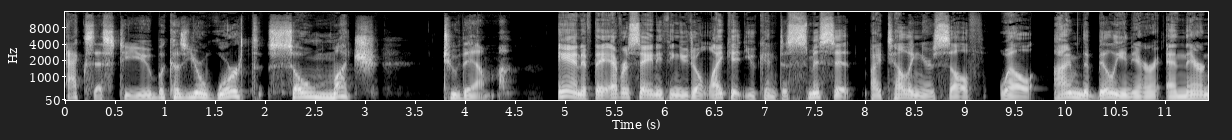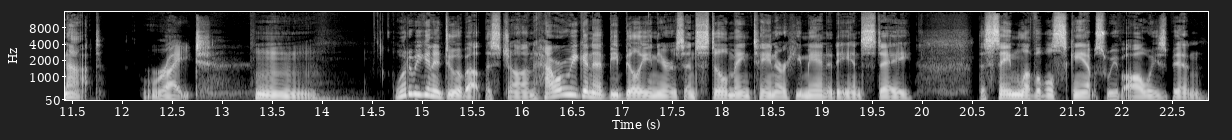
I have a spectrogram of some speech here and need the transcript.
access to you because you're worth so much to them. And if they ever say anything you don't like it, you can dismiss it by telling yourself, well, I'm the billionaire and they're not. Right. Hmm. What are we going to do about this, John? How are we going to be billionaires and still maintain our humanity and stay the same lovable scamps we've always been?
